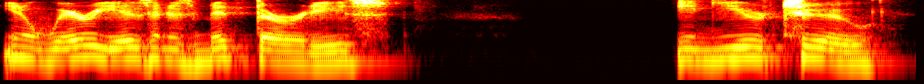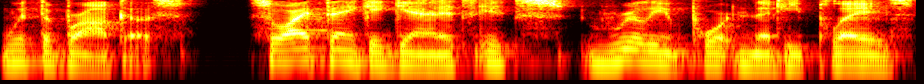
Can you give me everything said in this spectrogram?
you know, where he is in his mid 30s in year two with the Broncos. So I think again, it's it's really important that he plays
